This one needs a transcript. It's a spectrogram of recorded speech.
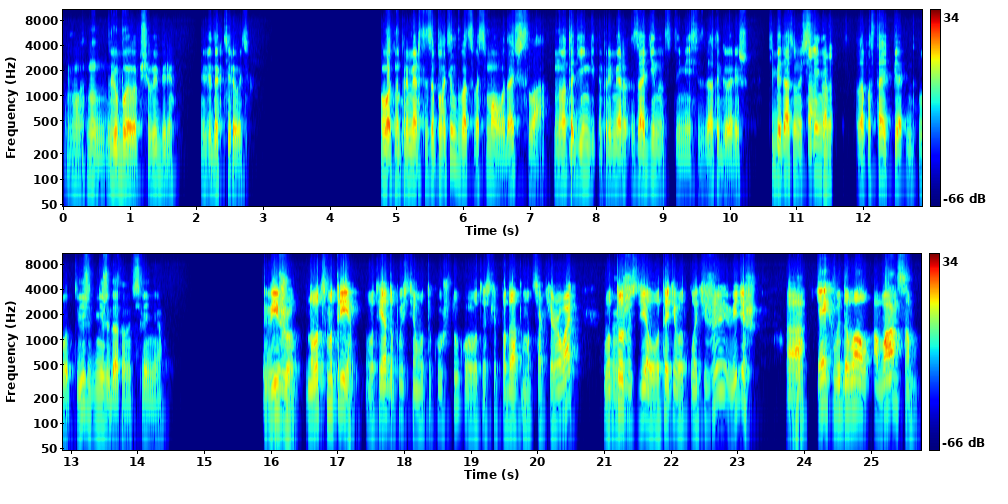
Вот, ну, любой вообще выбери, редактировать. Вот, например, ты заплатил 28 да, числа, но это деньги, например, за 11 месяц, да, ты говоришь. Тебе дату начисления да, да. надо поставить, вот, видишь, ниже дату начисления. Вижу. Ну вот смотри, вот я, допустим, вот такую штуку, вот если по датам отсортировать, вот Мгм. тоже сделал вот эти вот платежи, видишь, а, Мгм. я их выдавал авансом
